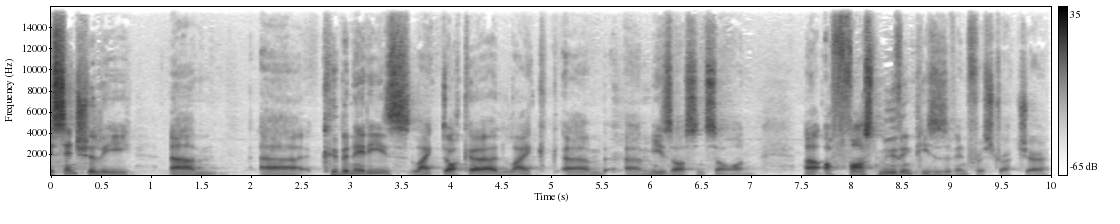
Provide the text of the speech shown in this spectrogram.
essentially um, uh, Kubernetes, like Docker, like um, uh, Mesos, and so on, uh, are fast moving pieces of infrastructure.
